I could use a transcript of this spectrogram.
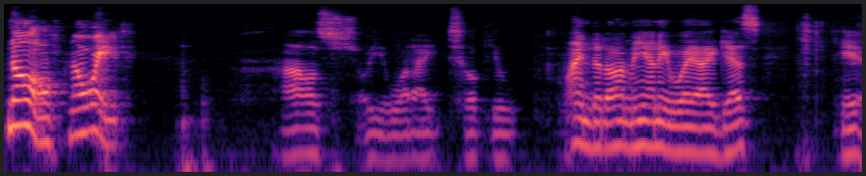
No, no, wait. I'll show you what I took. You'll find it on me anyway, I guess. Here.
